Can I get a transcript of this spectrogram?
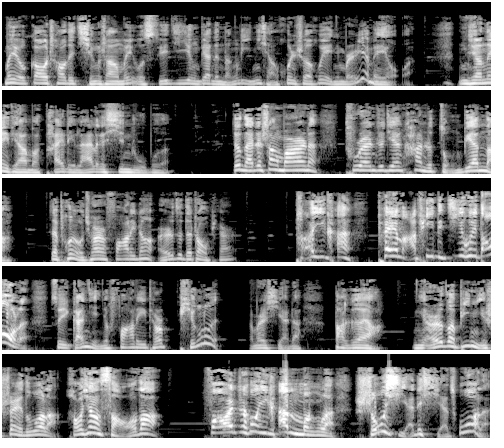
没有高超的情商，没有随机应变的能力，你想混社会，你门也没有啊！你像那天吧，台里来了个新主播，正在这上班呢，突然之间看着总编呐，在朋友圈发了一张儿子的照片，他一看拍马屁的机会到了，所以赶紧就发了一条评论，上面写着：“大哥呀，你儿子比你帅多了，好像嫂子。”发完之后一看懵了，手写的写错了，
